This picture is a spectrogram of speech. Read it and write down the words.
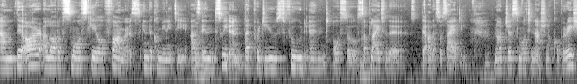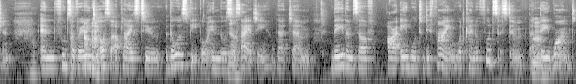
um, there are a lot of small scale farmers in the community, as Mm. in Sweden, that produce food and also Mm. supply to the, the other society, Mm. not just multinational corporation. Mm. And food sovereignty also applies to those people in those Yeah. society that um, they themselves are able to define what kind of food system that Mm. they want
